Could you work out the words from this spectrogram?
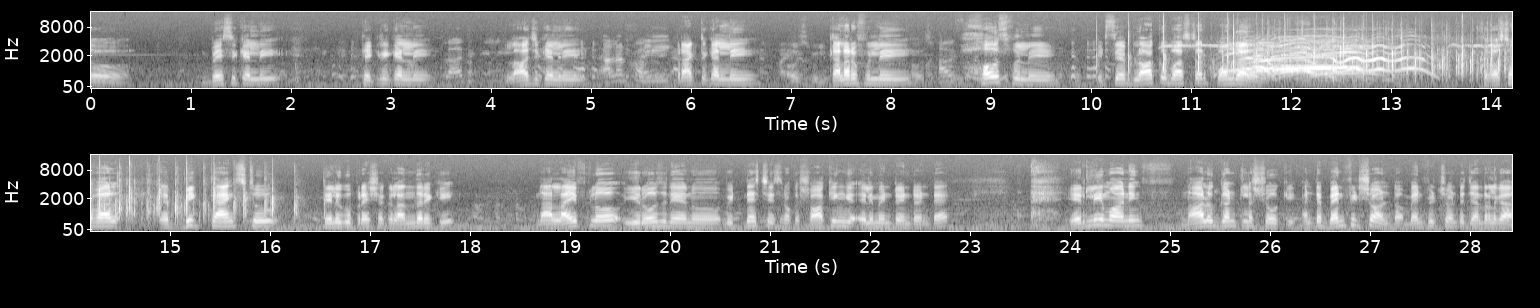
So basically technically logically practically colourfully housefully it's a blockbuster Pongal. So first of all a big thanks to Telugu ప్రేక్షకులందరికీ. నా లైఫ్లో ఈరోజు నేను విట్నెస్ చేసిన ఒక షాకింగ్ ఎలిమెంట్ ఏంటంటే ఎర్లీ మార్నింగ్ నాలుగు గంటల షోకి అంటే బెనిఫిట్ షో అంటాం. బెనిఫిట్ షో అంటే జనరల్గా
